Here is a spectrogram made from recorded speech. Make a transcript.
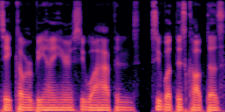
take cover behind here and see what happens. See what this cop does.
